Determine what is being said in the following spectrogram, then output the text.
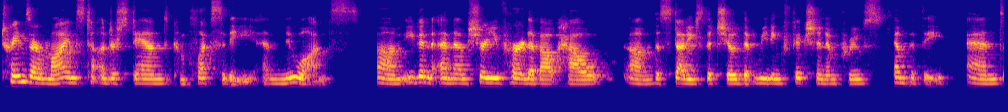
trains our minds to understand complexity and nuance. Um, even, and I'm sure you've heard about how um, the studies that showed that reading fiction improves empathy. And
